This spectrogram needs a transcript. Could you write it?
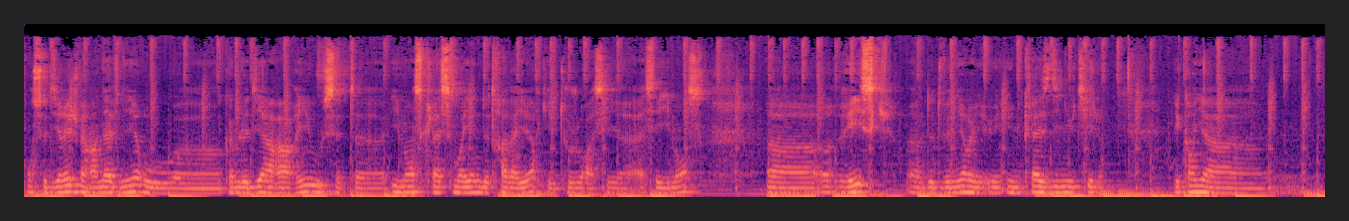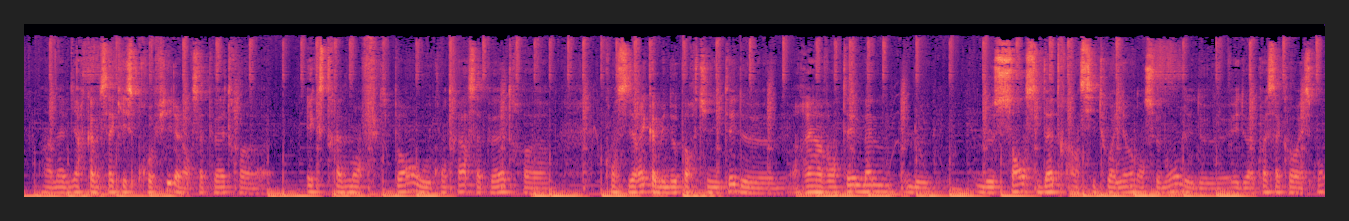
qu'on se dirige vers un avenir où, euh, comme le dit Harari, où cette euh, immense classe moyenne de travailleurs, qui est toujours assez, euh, immense, risque de devenir une, classe d'inutiles. Et quand il y a un avenir comme ça qui se profile, alors ça peut être extrêmement flippant ou au contraire ça peut être considéré comme une opportunité de réinventer même le, sens d'être un citoyen dans ce monde et de, et de, à quoi ça correspond.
